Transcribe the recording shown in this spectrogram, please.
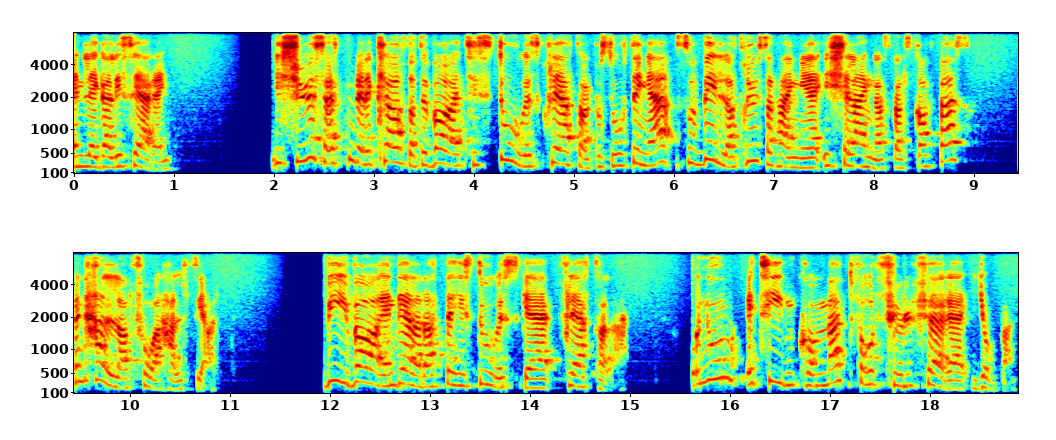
en legalisering. I 2017 ble det klart at det var et historisk flertall på Stortinget som vil at rusavhengige ikke lenger skal straffes, men heller få helsehjelp. Vi var en del av dette historiske flertallet. Og nå er tiden kommet for å fullføre jobben.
